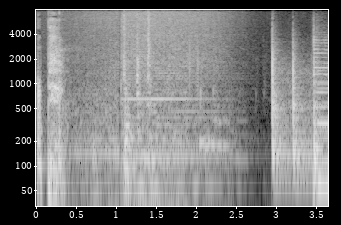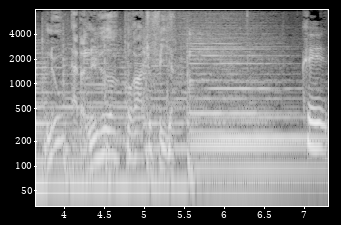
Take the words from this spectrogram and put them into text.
op. Nu er der nyheder på Radio 4. Kø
